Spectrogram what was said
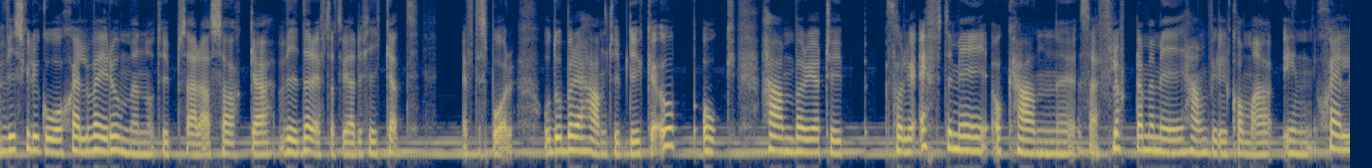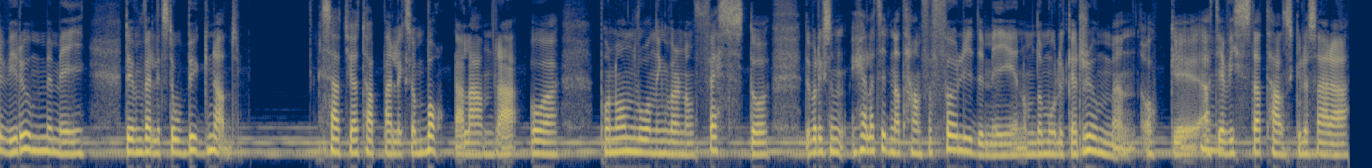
vi skulle gå själva i rummen och typ så här, söka vidare efter att vi hade fikat efter spår. Och då börjar han typ dyka upp och han börjar typ följa efter mig och han eh, så flörtar med mig. Han vill komma in själv i rum med mig. Det är en väldigt stor byggnad. Så att jag tappar liksom bort alla andra. Och på någon våning var det någon fest. Och det var liksom hela tiden att han förföljde mig genom de olika rummen. Och eh, att jag visste att han skulle så här,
